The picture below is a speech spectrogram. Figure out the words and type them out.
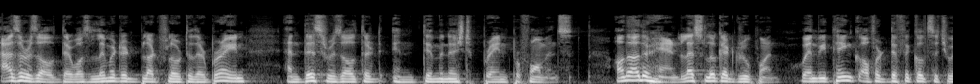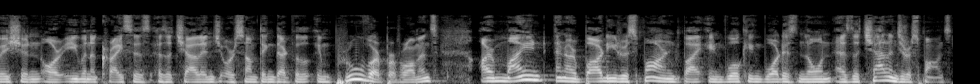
As a result, there was limited blood flow to their brain and this resulted in diminished brain performance. On the other hand, let's look at group one. When we think of a difficult situation or even a crisis as a challenge or something that will improve our performance, our mind and our body respond by invoking what is known as the challenge response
